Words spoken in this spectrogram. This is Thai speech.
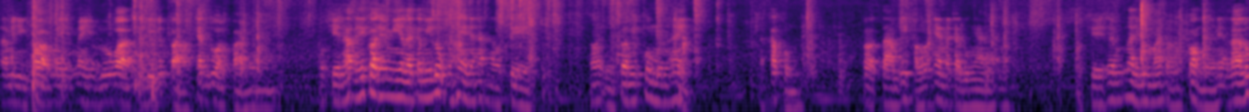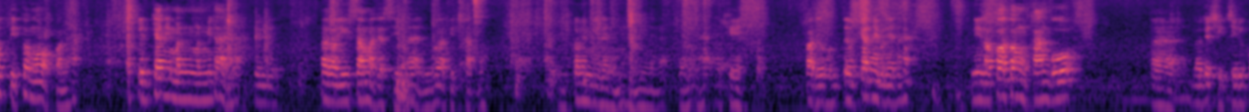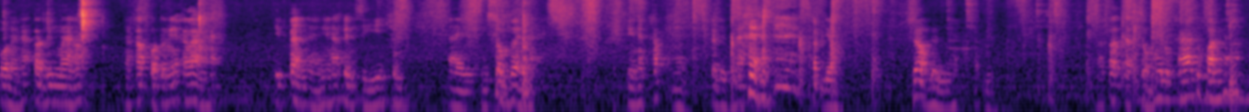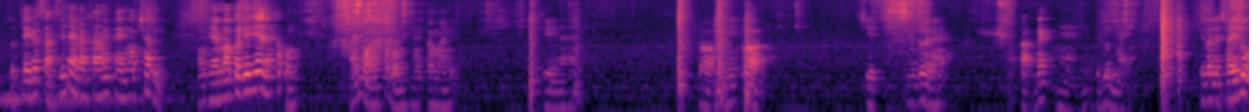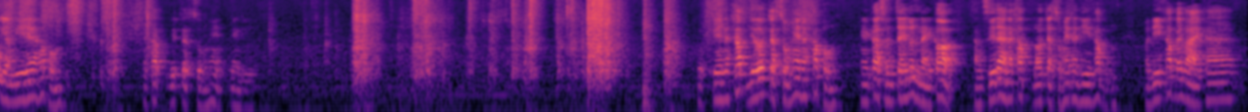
ถ้าไม่ยิงก็ไม่ไม่รู้ว่าจะดีหรือเปล่าแก๊สรั่วหรือเปล่าอย่างเงี้ยโอเคนะครับอันนี้ก็จะมีอะไรก็มีลูกมาให้นะฮะโอเคแล้วอื่นก็มีคู่มือให้นะครับผม ก็ตามที่เขาให้มาจากโรงงานนะโอเคถ้าน่าจะมีไม้สองกล้องเลยเนี่ยแล้วลูกติดก็งอออกก่อนนะฮะถ้าเป็นแก๊สนี่มันมันไม่ได้นะคือถ้าเรายิงซ้ำอาจจะเสียได้หรือว่าติดขัดเนาะก็ไม่มีอะไรผมไม่เห็นมีอะไรนะตัวนี้นะฮะโอเค ก็เดี๋ยวผมเติมแก๊สให้ไปเลยนะฮะนี่เราก็ต้องค้างโบะเอ่อเราจะฉีดซิลิโคนหน่อยฮะก็ดึงมาเนาะนะครับกดตรงนี้ข้างล่างนะฮะที่แป้นไอ้นี่ฮะเป็นสีชมไอ้สีส้มด้วยนะฮะโอเคนะครับอะก็ดึงนะแป๊บเดียวชอบดึงนะครับดึงแล้วก็จัดส่งให้ลูกค้าทุกวันนะครับสนใจก็สั่งซื้อได้ราคาไม่แพงออปชั่นของแถมเราก็เยอะแยะนะครับผมขายหมดนะครับผมประมาณนี้โอเคนะฮะ ก็อันนี้ก็ฉีดนี่ด้วยนะฮะปากแบ็กแหมเป็นรุ่นใหม่ที่เราจะใช้ลูกอย่างดีนะครับผมนะครับเดี๋ยวจัดส่งให้อย่างดีโอเคนะครับ เดี๋ยวจัดส่งให้นะครับผมงั้นก็สนใจรุ่นไหนก็สั่งซื้อได้นะครับ เราจัดส่งให้ทันทีครับผมสวัสดีครับบ๊ายบายครับ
